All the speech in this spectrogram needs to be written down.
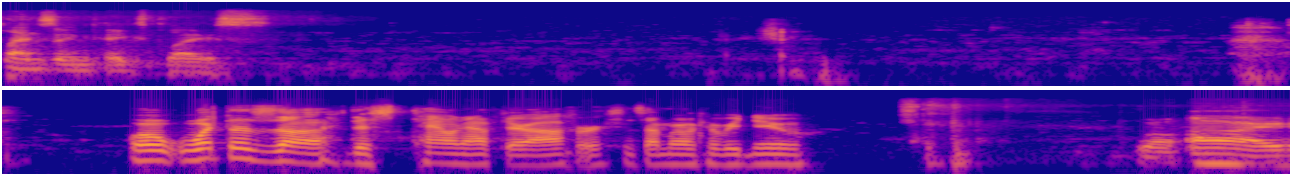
cleansing takes place. Well, what does uh, this town to offer since I'm relatively new? Well, I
